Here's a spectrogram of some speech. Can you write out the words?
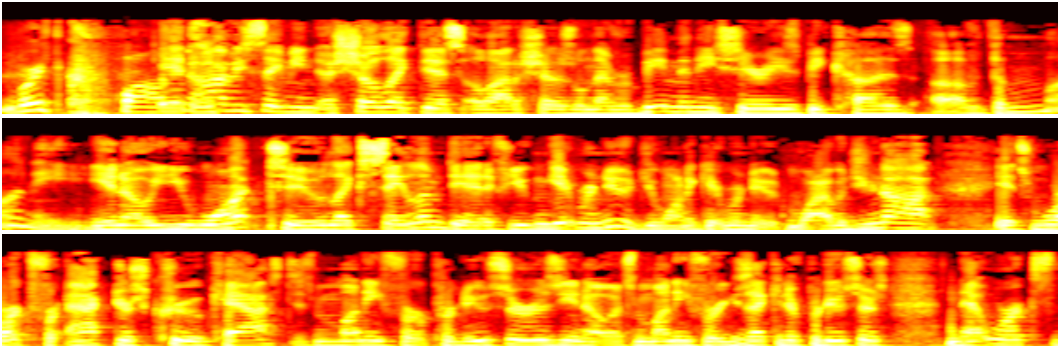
worth quality. And obviously, I mean, a show like this, a lot of shows will never be miniseries because of the money. You know, you want to, like Salem did, if you can get renewed, you want to get renewed. Why would you not? It's work for actors, crew, cast. It's money for producers. You know, it's money for executive producers, networks.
